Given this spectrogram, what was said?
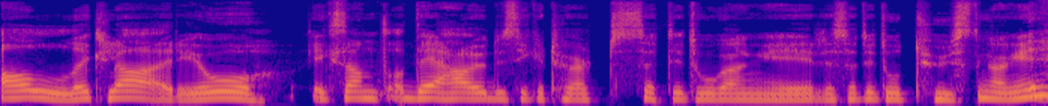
alle klarer jo, ikke sant? Og det har jo du sikkert hørt 72 ganger, 72 000 ganger,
